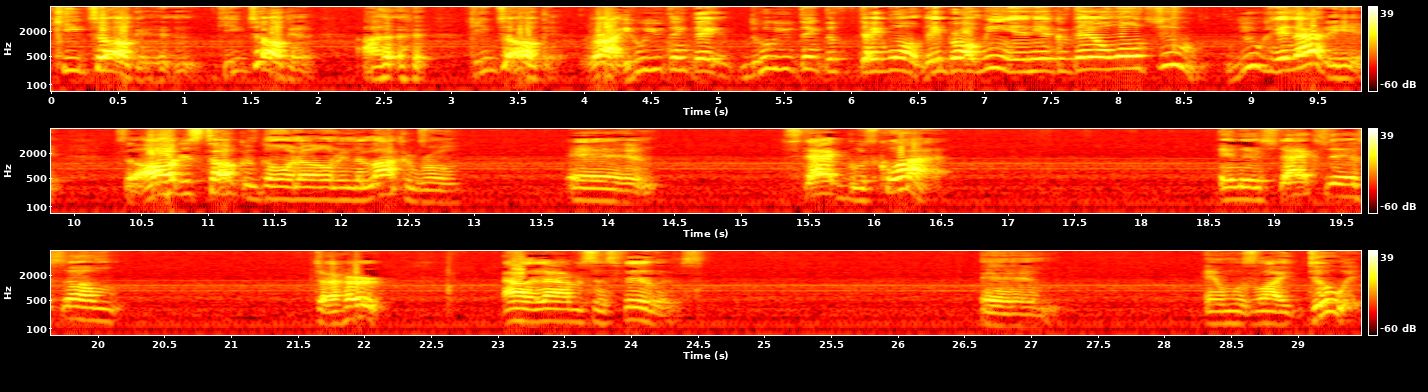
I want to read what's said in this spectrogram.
keep talking, keep talking. Keep talking. Right. Who you think they who you think the, they want? They brought me in here because they don't want you. You getting out of here. So all this talk is going on in the locker room and Stack was quiet. And then Stack said something to hurt Allen Iverson's feelings. And and was like, do it.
